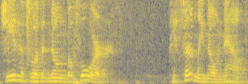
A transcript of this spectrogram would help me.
Jesus wasn't known before, he's certainly known now.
